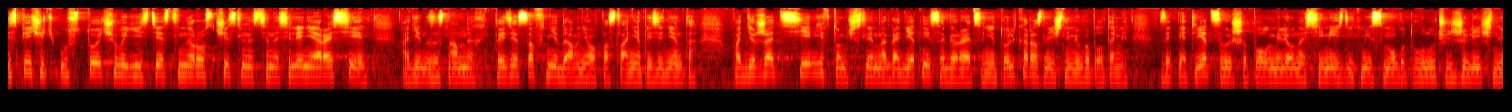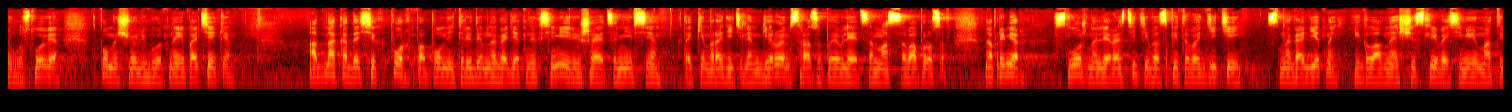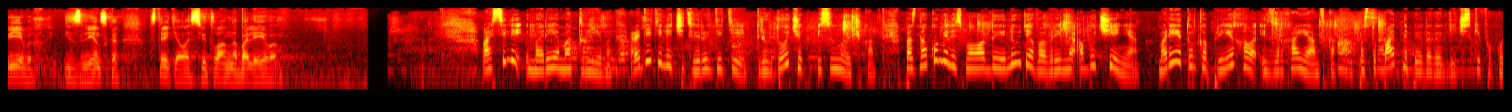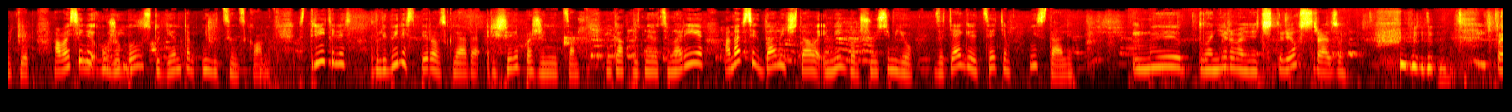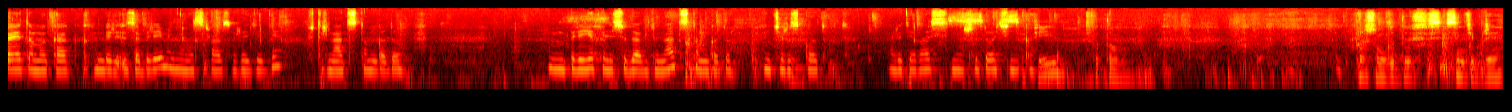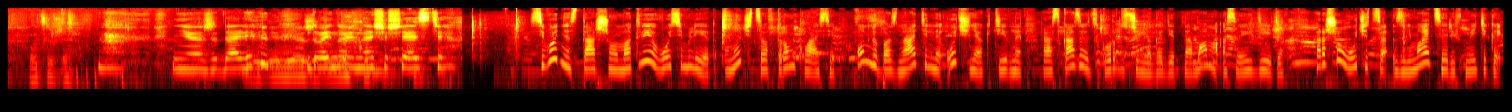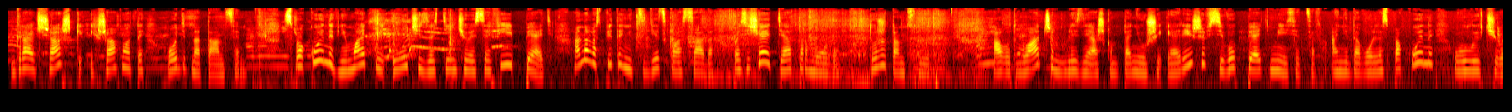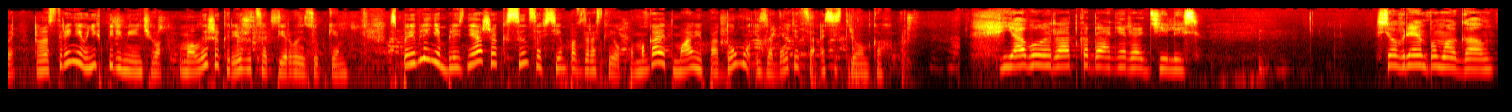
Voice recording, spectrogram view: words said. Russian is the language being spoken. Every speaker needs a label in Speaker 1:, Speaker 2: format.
Speaker 1: Обеспечить устойчивый естественный рост численности населения России – один из основных тезисов недавнего послания президента. Поддержать семьи, в том числе многодетные, собирается не только различными выплатами. За пять лет свыше полумиллиона семей с детьми смогут улучшить жилищные условия с помощью льготной ипотеки. Однако до сих пор пополнить ряды многодетных семей решается не все. К таким родителям-героям сразу появляется масса вопросов. Например, сложно ли растить и воспитывать детей? С многодетной и, главное, счастливой семьей Матвеевых из Ленска встретилась Светлана Болеева.
Speaker 2: Василий и Мария Матвеевы, родители четверых детей, трех дочек и сыночка. Познакомились молодые люди во время обучения. Мария только приехала из Верхоянска поступать на педагогический факультет, а Василий уже был студентом медицинского. Встретились, влюбились с первого взгляда, решили пожениться. И, как признается Мария, она всегда мечтала иметь большую семью. Затягивать с этим не стали.
Speaker 3: Мы планировали четырех сразу, поэтому как бере- забеременела, сразу родили в тринадцатом году. Мы приехали сюда в двенадцатом году, через год вот родилась наша доченька.
Speaker 4: София, потом в прошлом году, в сентябре, вот уже.
Speaker 3: Не ожидали
Speaker 4: Не- не ожидали.
Speaker 3: двойное наше счастье.
Speaker 2: Сегодня старшему Матвею 8 лет. Он учится во втором классе. Он любознательный, очень активный, рассказывает с гордостью многодетная мама о своих детях. Хорошо учится, занимается арифметикой, играет в шашки и шахматы, ходит на танцы. Спокойный, внимательный и очень застенчивой Софии 5. Она воспитанница детского сада, посещает театр моды, тоже танцует. А вот младшим близняшкам Танюше и Арише всего 5 месяцев. Они довольно спокойны, улыбчивы, но настроение у них переменчиво. У малышек режутся первые зубки. С появлением близняшек сын совсем повзрослел, помогает маме по дому и заботится о сестренках.
Speaker 5: Я был рад, когда они родились. Все время помогал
